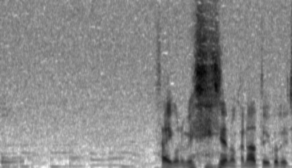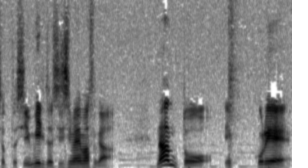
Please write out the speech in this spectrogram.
こう最後のメッセージなのかなということで、ちょっとしんみりとしてしまいますが、なんと、え、これ、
